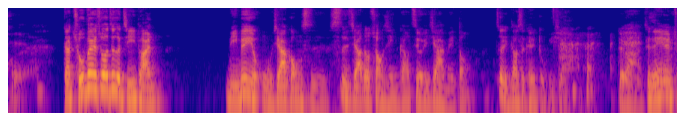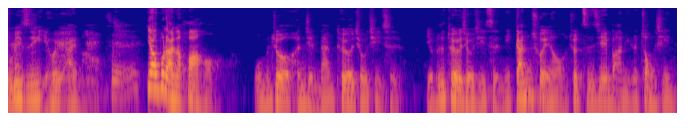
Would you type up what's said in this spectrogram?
是，但除非说这个集团。里面有五家公司，四家都创新高，只有一家还没动，这里倒是可以赌一下，对吧？这 个因为主力资金也会爱嘛，是。要不然的话，哈，我们就很简单，退而求其次，也不是退而求其次，你干脆哦，就直接把你的重心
